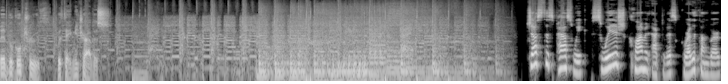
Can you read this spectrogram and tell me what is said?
biblical truth with Amy Travis. Just this past week, Swedish climate activist Greta Thunberg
